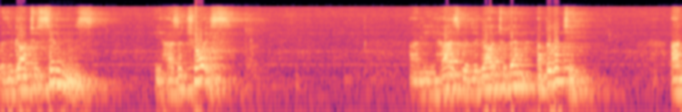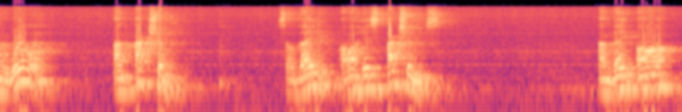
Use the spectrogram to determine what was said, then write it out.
with regard to sins, he has a choice. And he has, with regard to them, ability and will and action. So they are his actions. And they are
